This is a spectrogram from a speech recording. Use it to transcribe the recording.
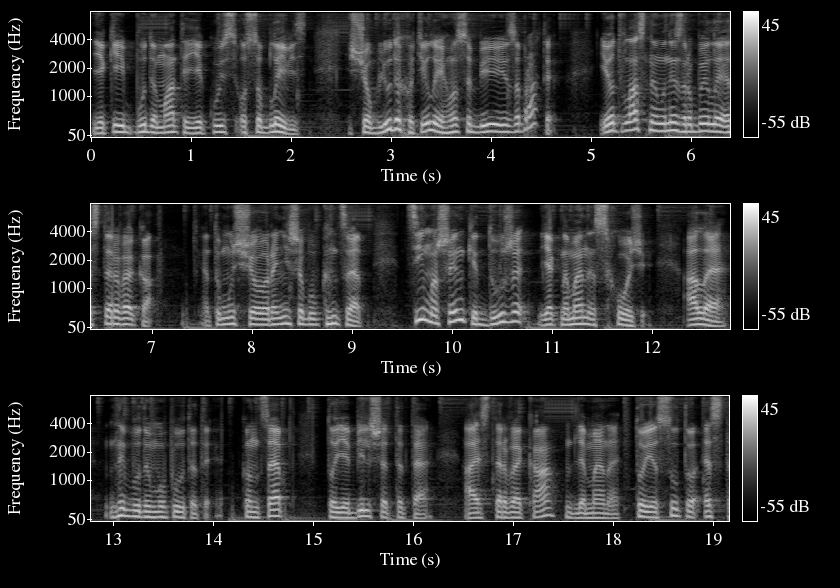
який буде мати якусь особливість, щоб люди хотіли його собі забрати. І от, власне, вони зробили СТРВК, тому що раніше був концепт. Ці машинки дуже, як на мене, схожі. Але не будемо путати. Концепт то є більше ТТ, а СТРВК для мене то є суто СТ.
